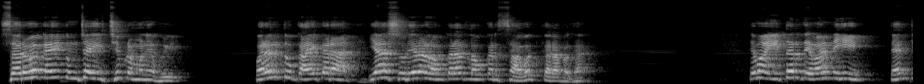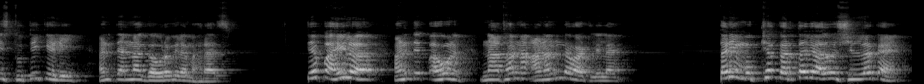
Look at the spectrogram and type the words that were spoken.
सर्व काही तुमच्या इच्छेप्रमाणे होईल. परंतु काय करा या सूर्याला लवकरात लवकर सावध करा बघा. तेव्हा इतर देवांनीही त्यांची स्तुती केली आणि त्यांना गौरविला महाराज. ते पाहिलं आणि ते पाहून नाथांना आनंद वाटलेला आहे. तरी मुख्य कर्तव्य अजून शिल्लक आहे.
